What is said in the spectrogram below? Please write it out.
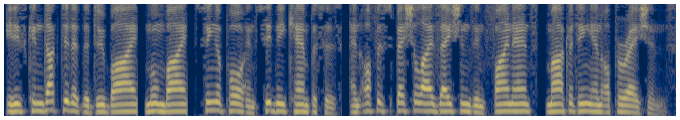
It is conducted at the Dubai, Mumbai, Singapore and Sydney campuses, and offers specializations in finance, marketing and operations.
